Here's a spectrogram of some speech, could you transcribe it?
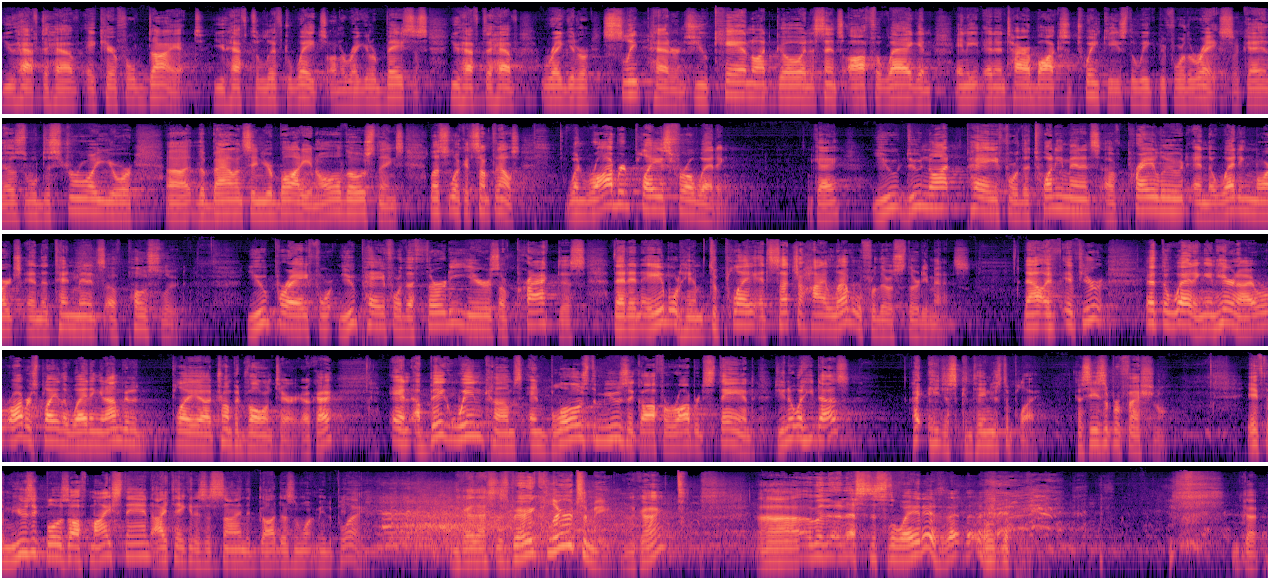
you have to have a careful diet. You have to lift weights on a regular basis. You have to have regular sleep patterns. You cannot go, in a sense, off the wagon and eat an entire box of Twinkies the week before the race. Okay, those will destroy your uh, the balance in your body and all those things. Let's look at something else. When Robert plays for a wedding, okay, you do not pay for the 20 minutes of prelude and the wedding march and the 10 minutes of postlude you, pray for, you pay for the 30 years of practice that enabled him to play at such a high level for those 30 minutes. Now, if, if you're at the wedding, and here and I, Robert's playing the wedding, and I'm going to play a trumpet voluntary, okay? And a big wind comes and blows the music off of Robert's stand. Do you know what he does? He just continues to play because he's a professional. If the music blows off my stand, I take it as a sign that God doesn't want me to play. Okay, that's just very clear to me. Okay? Uh, but that's just the way it is. Okay.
